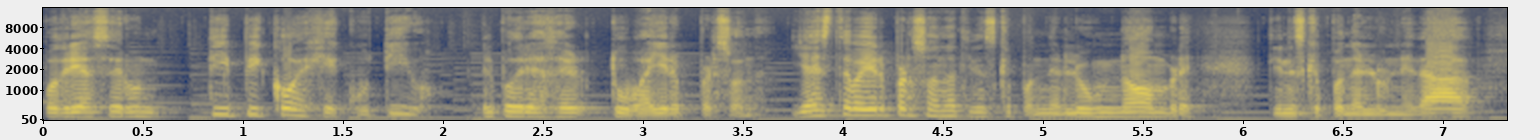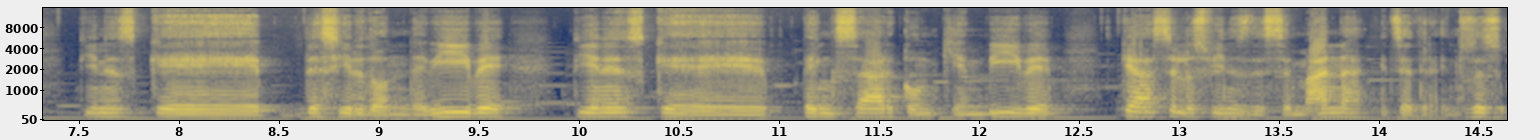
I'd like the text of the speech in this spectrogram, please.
podría ser un típico ejecutivo. Él podría ser tu buyer persona. Y a este buyer persona tienes que ponerle un nombre, tienes que ponerle una edad, tienes que decir dónde vive, tienes que pensar con quién vive, qué hace los fines de semana, etc. Entonces,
